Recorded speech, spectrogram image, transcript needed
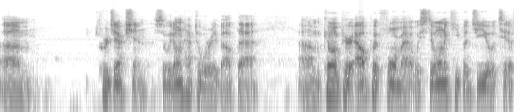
um, projection, so we don't have to worry about that. Um, come up here, output format, we still want to keep a GeoTIFF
